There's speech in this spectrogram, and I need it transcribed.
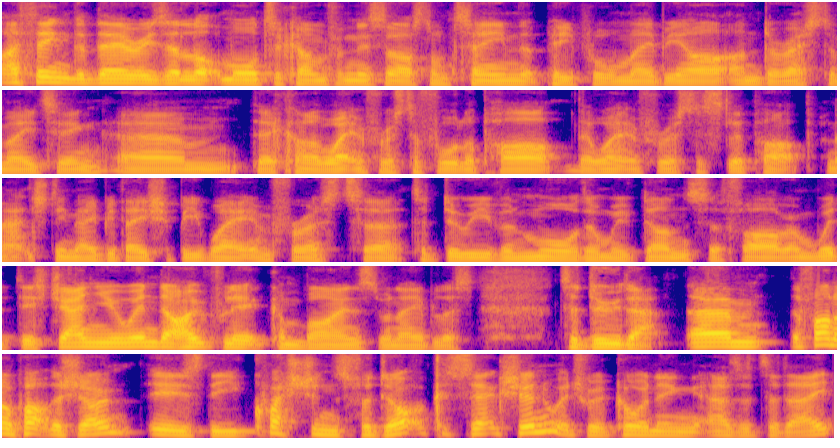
I think that there is a lot more to come from this Arsenal team that people maybe are underestimating. Um, they're kind of waiting for us to fall apart. They're waiting for us to slip up, and actually, maybe they should be waiting for us to to do even more than we've done so far. And with this January window, hopefully, it combines to enable us to do that. Um, the final part of the show is the questions for Doc section, which we're recording as of today.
